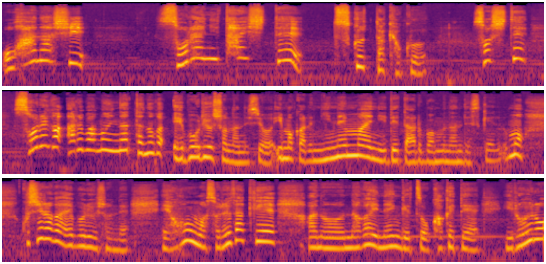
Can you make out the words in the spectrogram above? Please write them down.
お話それに対して作った曲そしてそれがアルバムになったのがエボリューションなんですよ。今から2年前に出たアルバムなんですけれどもこちらがエボリューションで絵本はそれだけあの長い年月をかけていろいろ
